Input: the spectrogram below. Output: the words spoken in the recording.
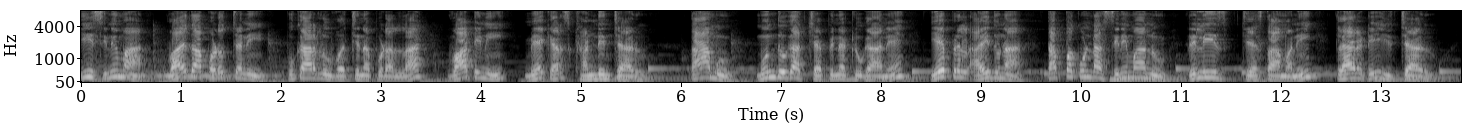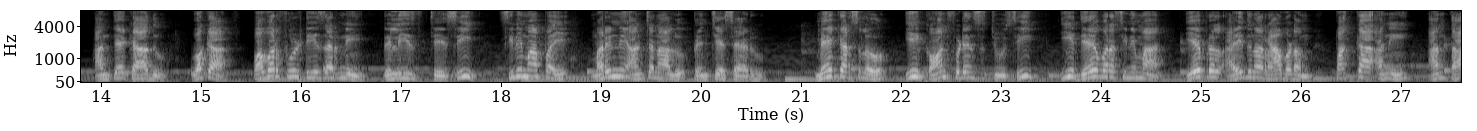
ఈ సినిమా వాయిదా పడొచ్చని పుకార్లు వచ్చినప్పుడల్లా వాటిని మేకర్స్ ఖండించారు. తాము ముందుగా చెప్పినట్లుగానే ఏప్రిల్ ఐదున తప్పకుండా సినిమాను రిలీజ్ చేస్తామని క్లారిటీ ఇచ్చారు. అంతేకాదు ఒక పవర్ఫుల్ టీజర్ని రిలీజ్ చేసి సినిమాపై మరిన్ని అంచనాలు పెంచేశారు. మేకర్స్లో ఈ కాన్ఫిడెన్స్ చూసి ఈ దేవర సినిమా ఏప్రిల్ ఐదున రావడం పక్కా అని అంతా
